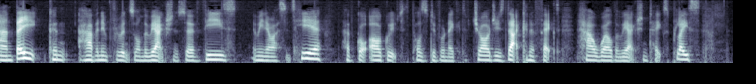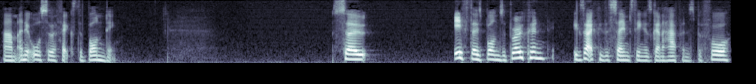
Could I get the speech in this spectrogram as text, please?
and they can have an influence on the reaction. So if these amino acids here have got R groups with positive or negative charges, that can affect how well the reaction takes place. um, and it also affects the bonding. So, if those bonds are broken, exactly the same thing is going to happen as before.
